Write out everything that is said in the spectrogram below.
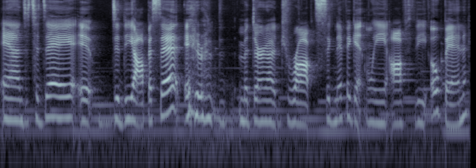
And today it did the opposite. It, Moderna dropped significantly off the open,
